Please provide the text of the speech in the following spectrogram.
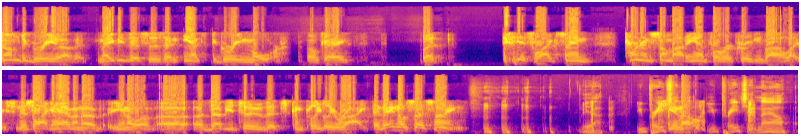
some degree of it. Maybe this is an nth degree more, okay? But it's like saying turning somebody in for a recruiting violation. It's like having a you know a, a, a W two that's completely right. There ain't no such thing. yeah, you preach You it. know? you preach it now.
